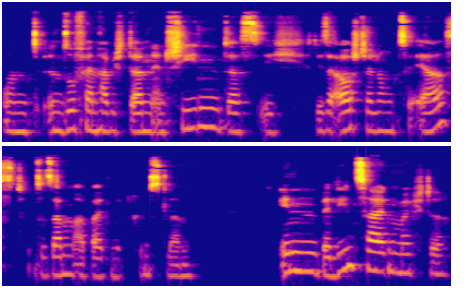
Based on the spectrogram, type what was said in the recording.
Und insofern habe ich dann entschieden, dass ich diese Ausstellung zuerst in Zusammenarbeit mit Künstlern in Berlin zeigen möchte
